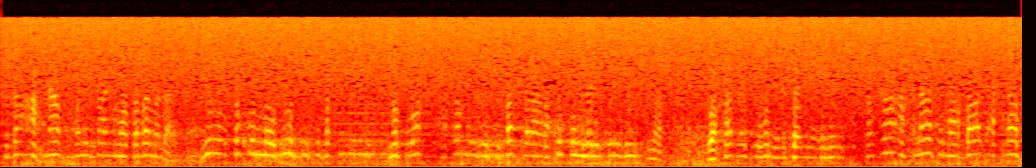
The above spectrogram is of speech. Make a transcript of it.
چې دا احناف باندې باندې معتبر نه ده یو حکم موجود دی صفتی نه نو په وخت حکم دی صفت سره حکم لري کړی دی نه وخرجوه من سمعهم فقا احناف ما بعد احناف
